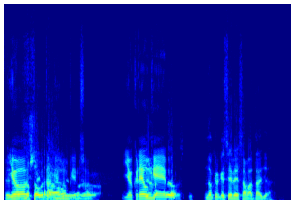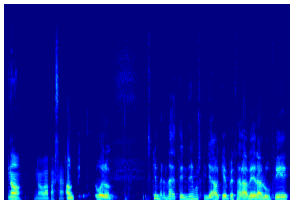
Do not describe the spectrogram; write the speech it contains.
Pero Yo No sobra, también lo pero- pienso. Yo creo Pero no que creo- no creo que se dé esa batalla. no, no va a pasar. Aunque, bueno, es que en verdad tenemos que ya que empezar a ver a Luffy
